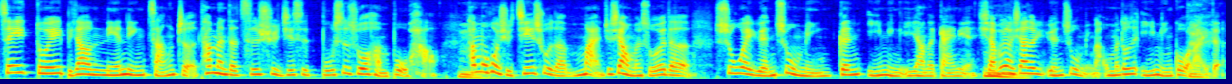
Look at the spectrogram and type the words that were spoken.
这一堆比较年龄长者，他们的资讯其实不是说很不好，他们或许接触的慢，就像我们所谓的数位原住民跟移民一样的概念。小朋友现在都原住民嘛，我们都是移民过来的，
